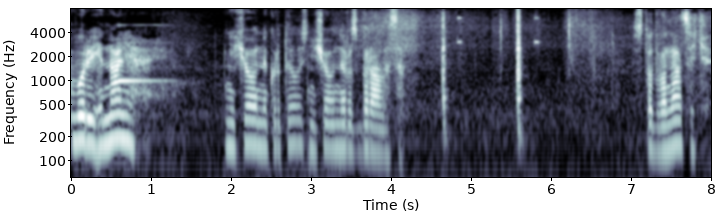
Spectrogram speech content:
в оригіналі. Нічого не крутилось, нічого не розбиралося. 112,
